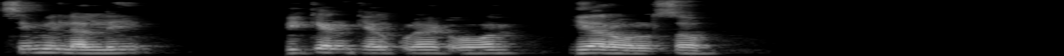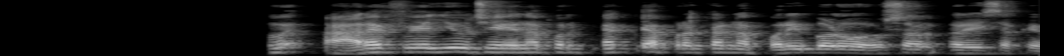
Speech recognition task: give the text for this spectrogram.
similarly we can calculate over here also હવે value છે એના પર કયા કયા પ્રકારના પરિબળો અસર કરી શકે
